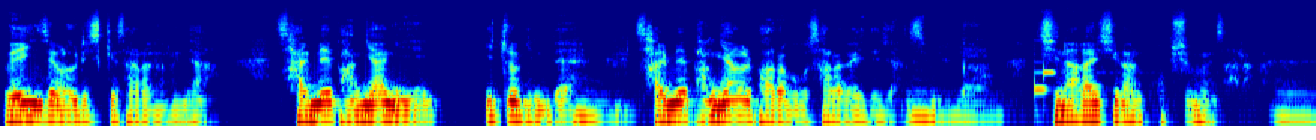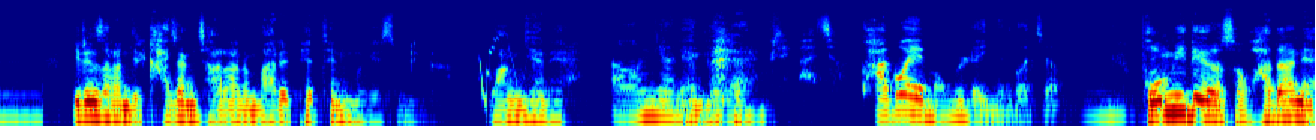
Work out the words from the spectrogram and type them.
왜 인생을 어리석게 살아가느냐? 삶의 방향이 이쪽인데 음. 삶의 방향을 바라보고 살아가야 되지 않습니까? 음. 네. 지나간 시간을 곱씹으며 살아가요. 음. 이런 사람들이 가장 잘하는 말의 패턴이 뭐겠습니까? 왕년에 아, 왕년에 옛날에. 그래 맞아. 과거에 머물러 있는 거죠. 봄이 되어서 화단에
